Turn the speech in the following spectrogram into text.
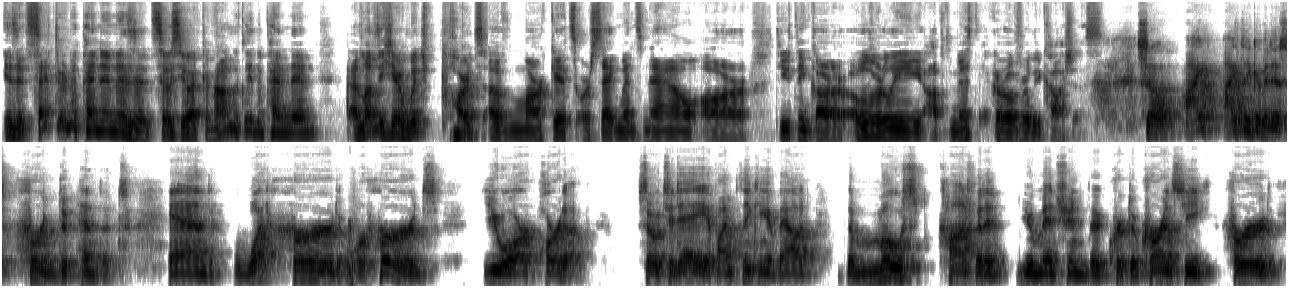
is it sector dependent? Is it socioeconomically dependent? I'd love to hear which parts of markets or segments now are do you think are overly optimistic or overly cautious? So I, I think of it as herd dependent and what herd or herds you are part of. So today, if I'm thinking about the most confident, you mentioned the cryptocurrency herd,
